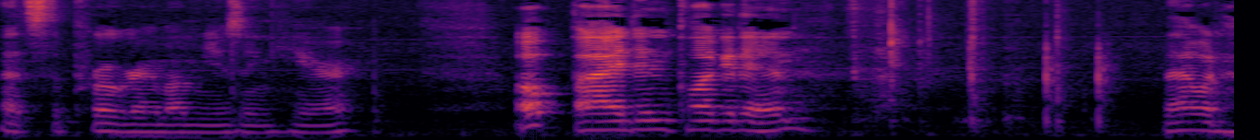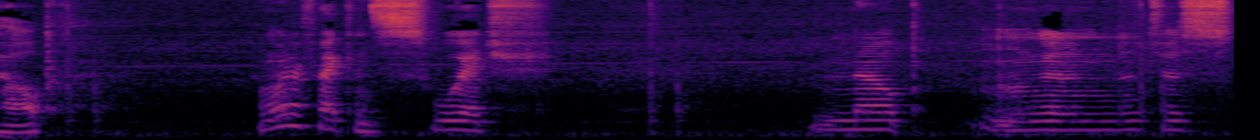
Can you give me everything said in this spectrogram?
That's the program I'm using here. Oh, I didn't plug it in. That would help. I wonder if I can switch Nope. I'm gonna just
